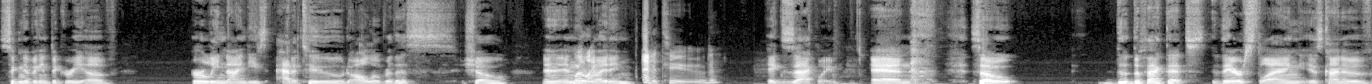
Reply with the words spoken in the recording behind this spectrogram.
significant degree of early 90s attitude all over this show and in the like- writing. Attitude. Exactly. And so the the fact that their slang is kind of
